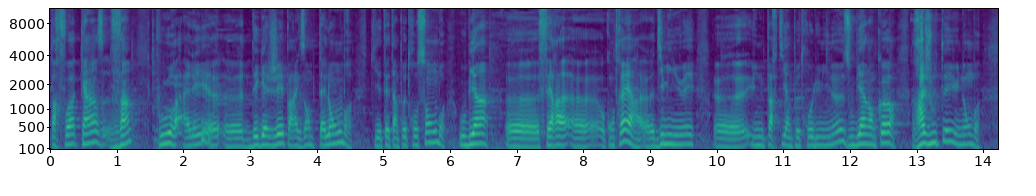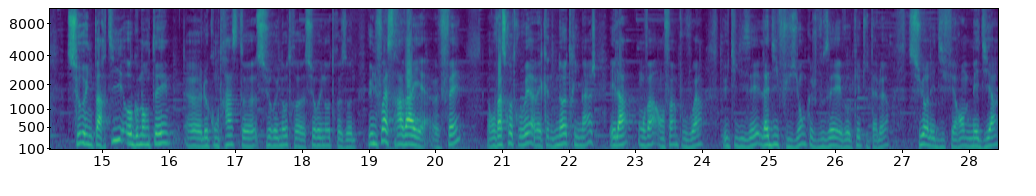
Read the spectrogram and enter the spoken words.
parfois 15, 20 pour aller euh, euh, dégager par exemple telle ombre qui était un peu trop sombre, ou bien euh, faire au contraire diminuer une partie un peu trop lumineuse, ou bien encore rajouter une ombre sur une partie, augmenter le contraste sur une, autre, zone. Une fois ce travail fait, on va se retrouver avec notre image et là, on va enfin pouvoir utiliser la diffusion que je vous ai évoquée tout à l'heure sur les différents médias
